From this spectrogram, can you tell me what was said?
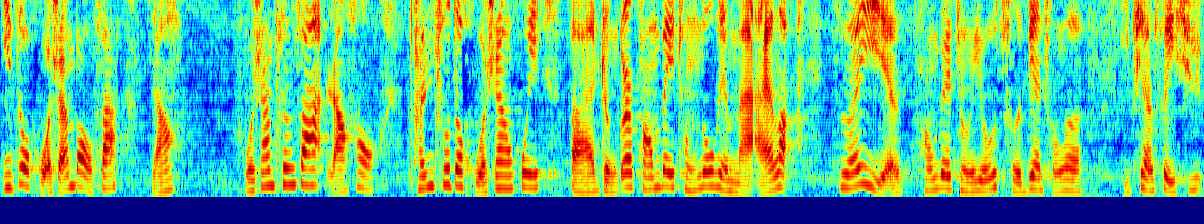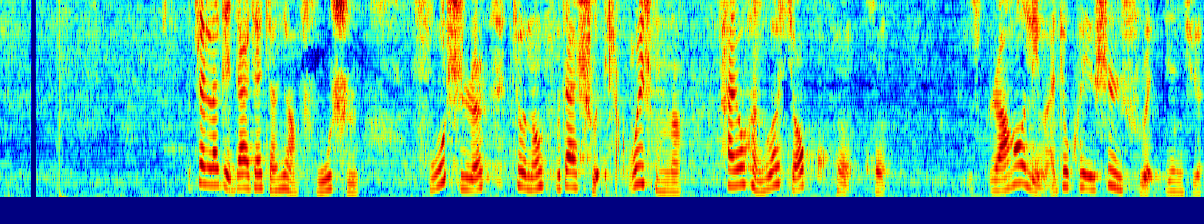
一座火山爆发，然火山喷发，然后喷出的火山灰把整个庞贝城都给埋了，所以庞贝城由此变成了一片废墟。再来给大家讲讲浮石，浮石就能浮在水上，为什么呢？它有很多小孔孔，然后里面就可以渗水进去，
